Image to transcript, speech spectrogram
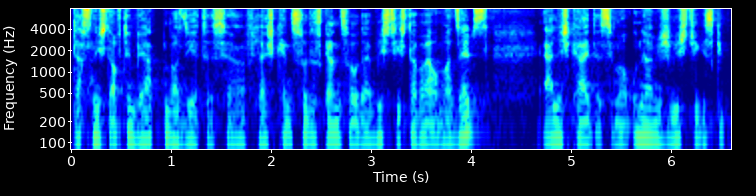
das nicht auf den Werten basiert ist. Ja, vielleicht kennst du das Ganze oder wichtig dabei auch mal selbst. Ehrlichkeit ist immer unheimlich wichtig. Es gibt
